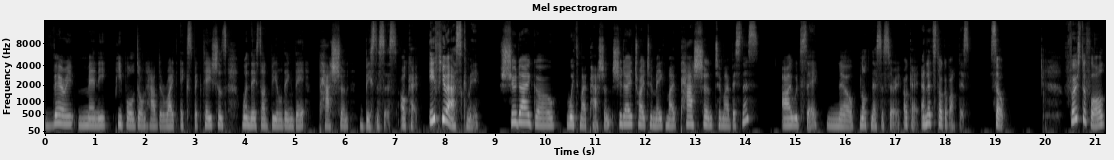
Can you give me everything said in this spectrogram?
very many people don't have the right expectations when they start building their passion businesses. Okay, if you ask me, should I go with my passion? Should I try to make my passion to my business? I would say no, not necessary. Okay, and let's talk about this. So, first of all,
